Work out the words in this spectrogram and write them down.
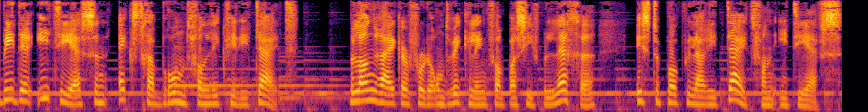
bieden ETF's een extra bron van liquiditeit. Belangrijker voor de ontwikkeling van passief beleggen is de populariteit van ETF's.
